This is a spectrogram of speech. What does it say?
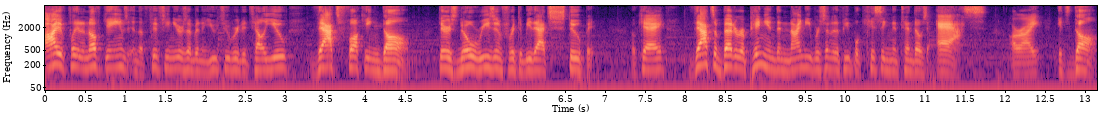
I have played enough games in the 15 years I've been a YouTuber to tell you that's fucking dumb. There's no reason for it to be that stupid. Okay? That's a better opinion than 90% of the people kissing Nintendo's ass. All right, it's dumb.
